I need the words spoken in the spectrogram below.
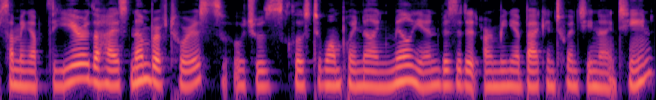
summing up the year, the highest number of tourists, which was close to 1.9 million, visited Armenia back in 2019.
